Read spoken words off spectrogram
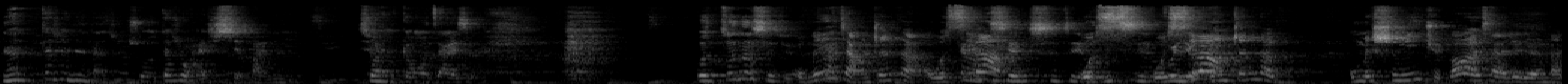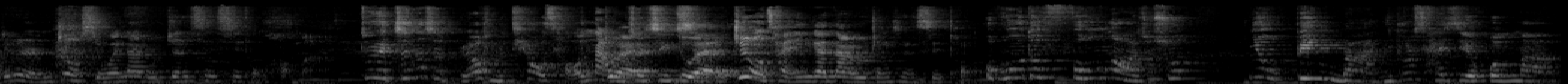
然后但是那男生说，但是我还是喜欢你，希望你跟我在一起。我真的是觉得，我跟你，讲真的，我希大望我希望真的，我们实名举报一下这个人，把这个人这种行为纳入征信系统好吗？对，真的是不要什么跳槽纳入征信系统对，这种才应该纳入征信系统。我朋友都疯了，就说你有病吧？你不是才结婚吗？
